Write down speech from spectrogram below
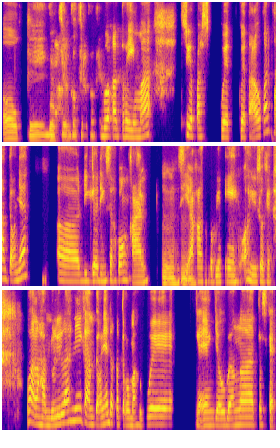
Oke, gokil, gokil, gokil. Gue akan terima. Terus ya pas gue gue tahu kan kantornya uh, di Gading Serpong kan. Mm-hmm. Si akan grup ini. Wah, gitu kayak wah alhamdulillah nih kantornya dekat rumah gue. Nggak yang jauh banget. Terus kayak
